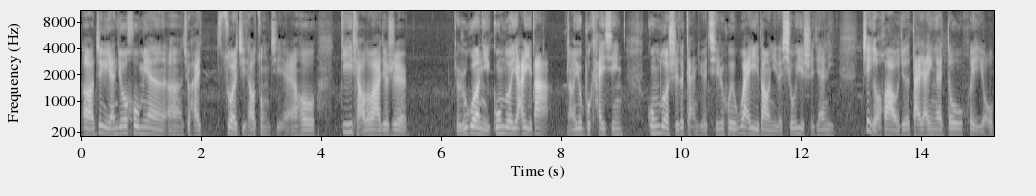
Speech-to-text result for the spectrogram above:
啊，这个研究后面啊，就还做了几条总结。然后第一条的话就是，就如果你工作压力大，然后又不开心，工作时的感觉其实会外溢到你的休息时间里。这个话，我觉得大家应该都会有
